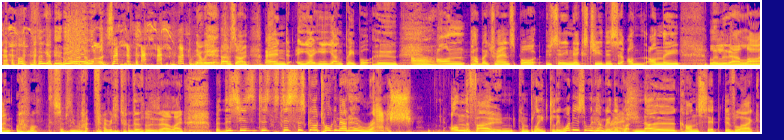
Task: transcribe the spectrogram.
mouth. Go, what was that? Now we- I'm sorry. And you, you young people who Oh. on public transport who's sitting next to you. This is on on the Lilydale line. Well, it's something right from the Lilydale lane. But this is this this this girl talking about her rash. On the phone, completely. What is it with young people? They've got no concept of like,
